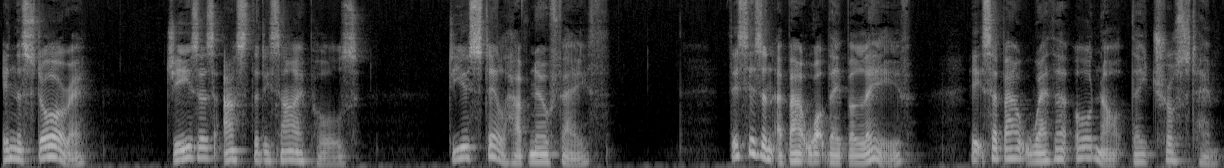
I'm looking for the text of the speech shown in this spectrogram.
In the story, Jesus asked the disciples, Do you still have no faith? This isn't about what they believe, it's about whether or not they trust Him.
